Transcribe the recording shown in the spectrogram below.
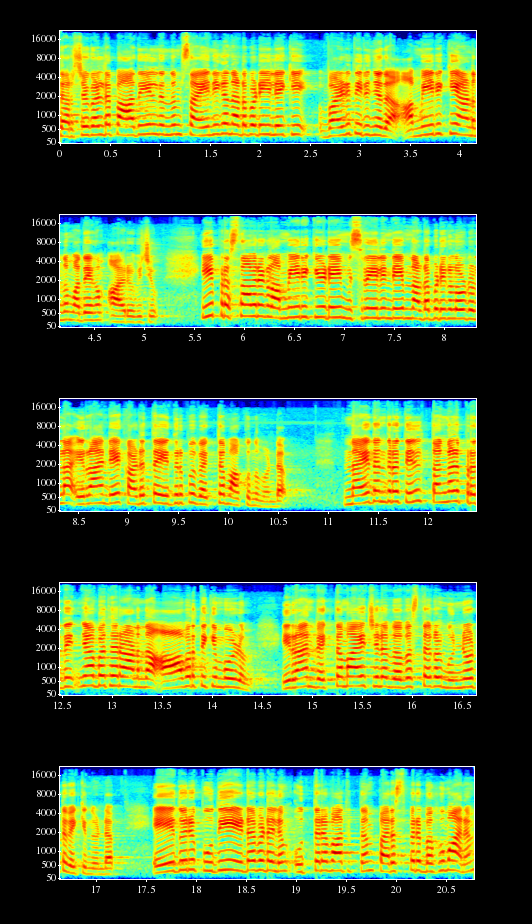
ചർച്ചകളുടെ പാതയിൽ നിന്നും സൈനിക നടപടിയിലേക്ക് വഴിതിരിഞ്ഞത് അമേരിക്കയാണെന്നും അദ്ദേഹം ആരോപിച്ചു. ഈ പ്രസ്താവനകൾ അമേരിക്കയുടെയും ഇസ്രയേലിന്റെയും നടപടികളോടുള്ള ഇറാന്റെ കടുത്ത എതിർപ്പ് വ്യക്തമാക്കുന്നുമുണ്ട്. നയതന്ത്രത്തിൽ തങ്ങൾ പ്രതിജ്ഞാബദ്ധരാണെന്ന് ആവർത്തിക്കുമ്പോഴും ഇറാൻ വ്യക്തമായ ചില വ്യവസ്ഥകൾ മുന്നോട്ട് വെക്കുന്നുണ്ട്. ഏതൊരു പുതിയ ഇടപെടലും ഉത്തരവാദിത്തം പരസ്പര ബഹുമാനം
